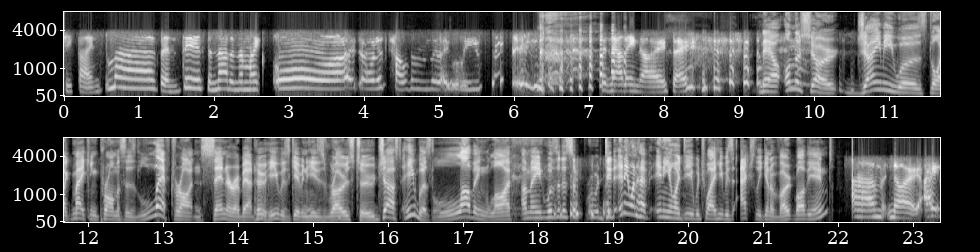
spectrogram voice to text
she finds love and this and that. And I'm like, oh, I don't want to tell them that I leave. but now they know. So Now, on the show, Jamie was like making promises left, right, and centre about who he was giving his rose to. Just, he was loving life. I mean, was it a. Did anyone have any idea which way he was actually going to vote by the end? Um, no, I,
